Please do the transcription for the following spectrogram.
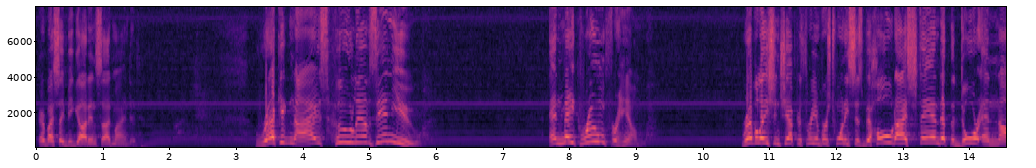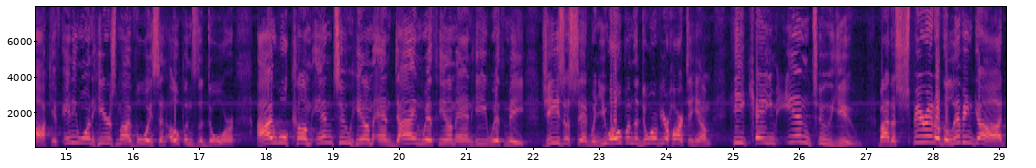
Everybody say, be God inside minded. Recognize who lives in you and make room for Him. Revelation chapter 3 and verse 20 says, Behold, I stand at the door and knock. If anyone hears my voice and opens the door, I will come into him and dine with him and he with me. Jesus said, When you open the door of your heart to him, he came into you by the Spirit of the living God.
